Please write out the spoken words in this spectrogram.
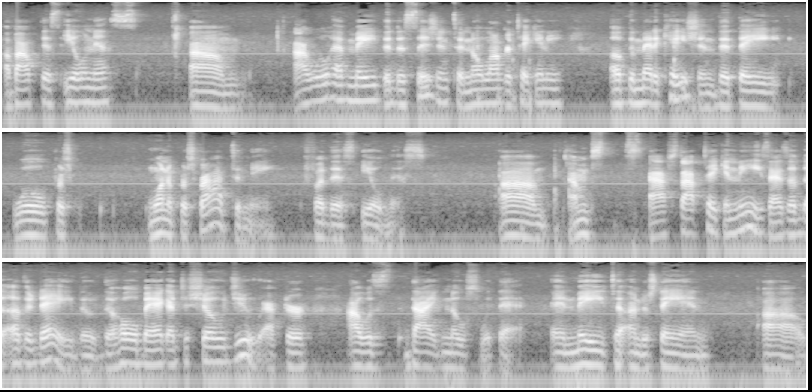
about this illness, um, I will have made the decision to no longer take any of the medication that they will pres- want to prescribe to me for this illness. Um, I'm I've stopped taking these as of the other day. The the whole bag I just showed you after I was diagnosed with that and made to understand uh,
